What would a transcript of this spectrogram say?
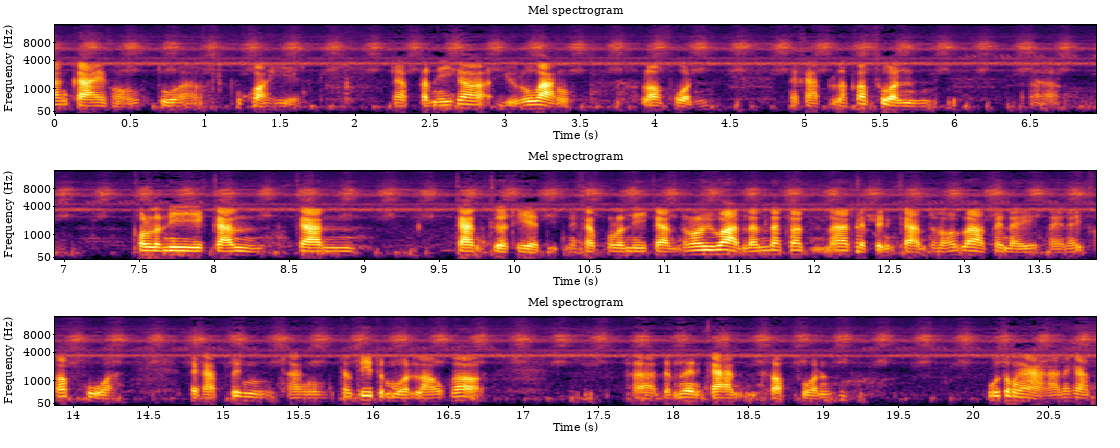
ร่างกายของตัวผู้ก่อเหตุนะครับตอนนี้ก็อยู่ระหว่างรอผลนะครับ แล้วก็ส่วนกรณีการการ การเกิดเหตุนะครับกรณีการทะเลาะวิวาทนั้นก็น่าจะเป็นการทะเลาะวิวาทภายในภายในครอบครัวนะครับ ซึ่งทางเจ้าที่ตำรวจเราก็เอ่อดำเนินการสอบสวนผู้ต้องหานะครับ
